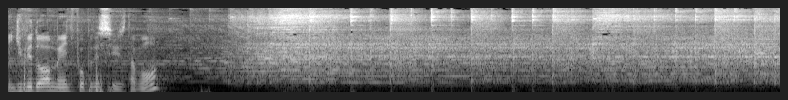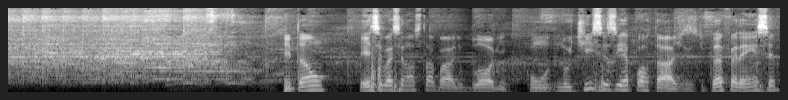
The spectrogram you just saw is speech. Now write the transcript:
individualmente se for preciso, tá bom? Então, esse vai ser nosso trabalho, o blog, com notícias e reportagens, de preferência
